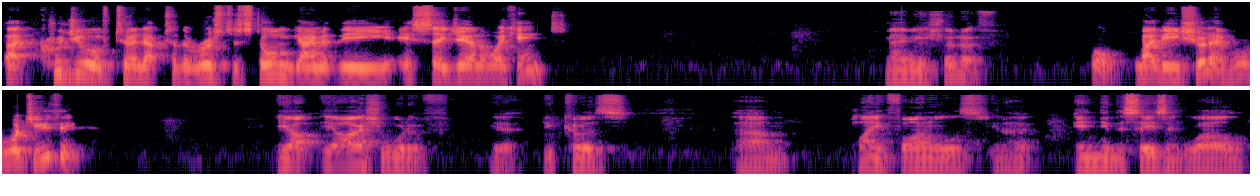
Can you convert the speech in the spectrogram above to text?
But could you have turned up to the Rooster Storm game at the SCG on the weekend? Maybe he should have. Well, maybe he should have. Well, what do you think? Yeah, yeah, I actually would have. Yeah, because um, playing finals, you know, ending the season well,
